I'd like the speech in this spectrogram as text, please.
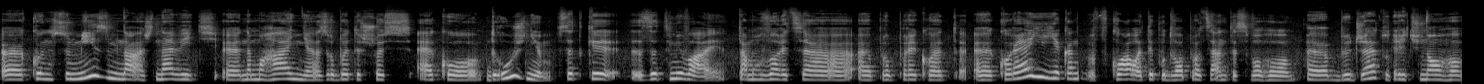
е, консумізм наш, навіть намагання зробити щось еко-дружнім, все-таки затміває. Там говориться е, про приклад е, Кореї, яка вклала типу 2% свого е, бюджету річного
